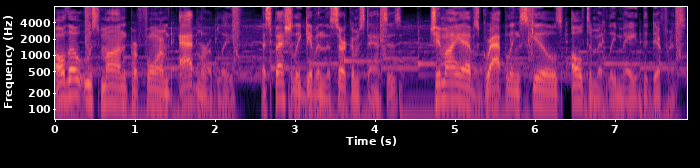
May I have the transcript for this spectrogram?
Although Usman performed admirably, especially given the circumstances, Chimaev's grappling skills ultimately made the difference.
